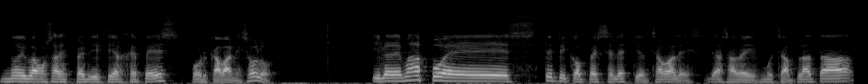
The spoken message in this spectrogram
no íbamos a desperdiciar GPs por Cavani solo. Y lo demás, pues típico PES Selection, chavales. Ya sabéis, mucha plata,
